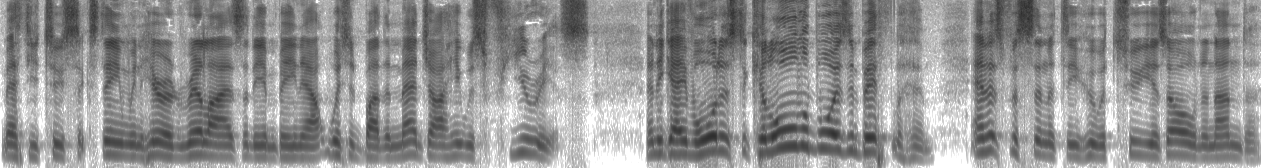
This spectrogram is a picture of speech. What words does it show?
Matthew 2:16 when Herod realized that he had been outwitted by the Magi he was furious and he gave orders to kill all the boys in Bethlehem and its vicinity who were 2 years old and under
